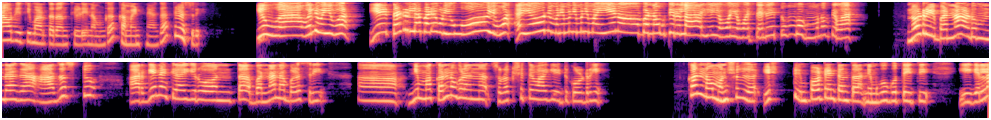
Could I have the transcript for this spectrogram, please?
ಯಾವ ರೀತಿ ಮಾಡ್ತಾರ ಅಂತ ಹೇಳಿ ನಮ್ಗ ಕಮೆಂಟ್ನ್ಯಾಗ ತಿಳಿಸ್ರಿ. ನಿಮ್ಮ ನಿಮ್ಮ ನಿಮ್ಮ ನೋಡ್ರಿ, ಬಣ್ಣ ಆಡೋ ಮುಂದಾಗ ಆದಷ್ಟು ಆರ್ಗ್ಯಾನಿಕ್ ಆಗಿರುವಂತ ಬಣ್ಣನ ಬಳಸ್ರಿ. ನಿಮ್ಮ ಕಣ್ಣುಗಳನ್ನ ಸುರಕ್ಷಿತವಾಗಿ ಇಟ್ಕೊಳ್ರಿ. ಕಣ್ಣು ಮನುಷ್ಯಗೆ ಎಷ್ಟು ಇಂಪಾರ್ಟೆಂಟ್ ಅಂತ ನಿಮಗೂ ಗೊತ್ತೈತಿ. ಈಗೆಲ್ಲ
